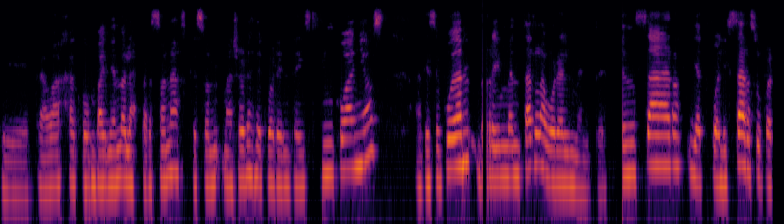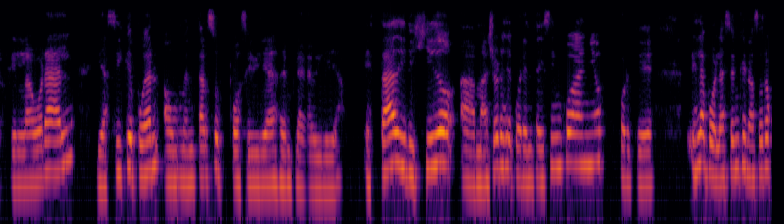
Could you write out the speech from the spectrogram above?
eh, trabaja acompañando a las personas que son mayores de 45 años a que se puedan reinventar laboralmente, pensar y actualizar su perfil laboral y así que puedan aumentar sus posibilidades de empleabilidad. Está dirigido a mayores de 45 años porque es la población que nosotros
